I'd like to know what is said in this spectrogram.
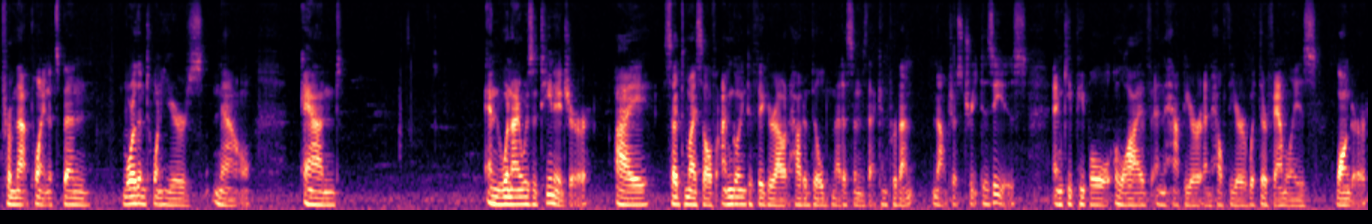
from that point. It's been more than 20 years now, and and when I was a teenager, I said to myself, I'm going to figure out how to build medicines that can prevent, not just treat disease, and keep people alive and happier and healthier with their families longer.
